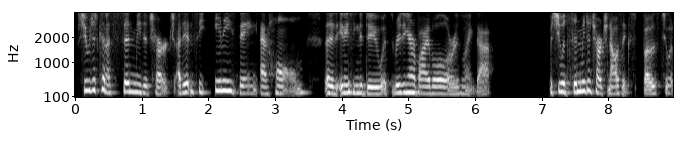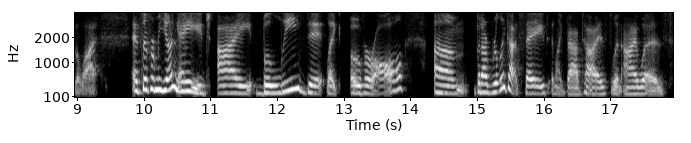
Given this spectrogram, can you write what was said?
she would just kind of send me to church. I didn't see anything at home that had anything to do with reading our Bible or anything like that. But she would send me to church and I was exposed to it a lot. And so from a young age, I believed it like overall. Um, but I really got saved and like baptized when I was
